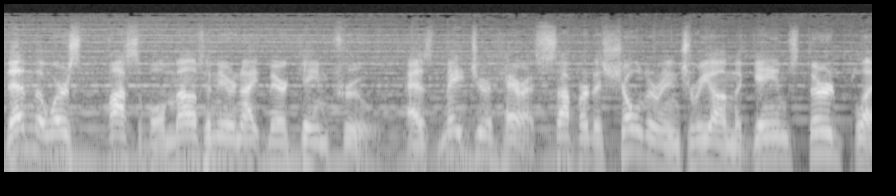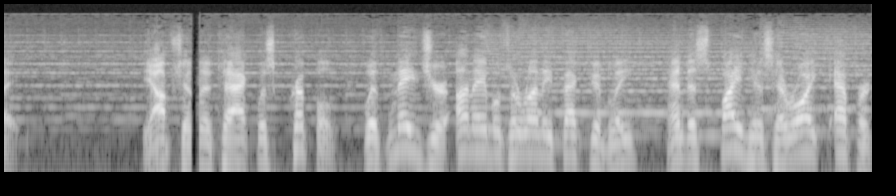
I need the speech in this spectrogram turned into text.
Then the worst possible Mountaineer nightmare came true as Major Harris suffered a shoulder injury on the game's third play. The option attack was crippled, with Major unable to run effectively, and despite his heroic effort,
